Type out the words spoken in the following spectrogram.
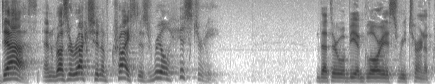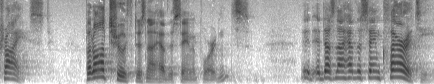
death, and resurrection of Christ is real history that there will be a glorious return of Christ. But all truth does not have the same importance, it, it does not have the same clarity.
